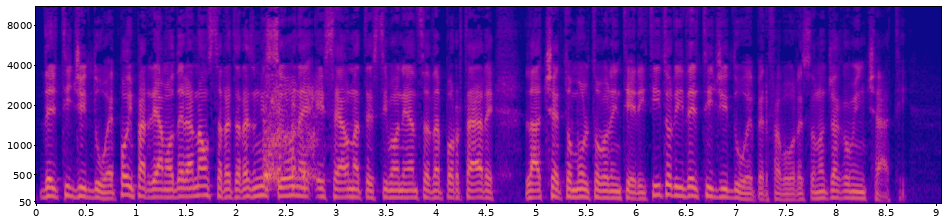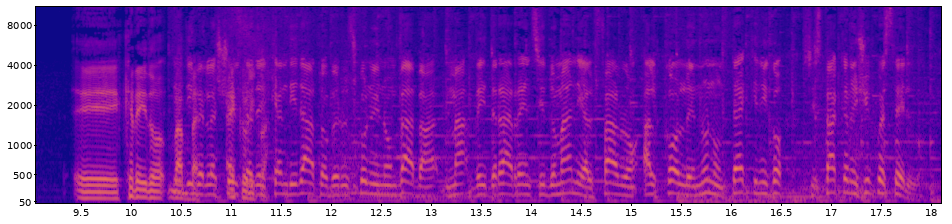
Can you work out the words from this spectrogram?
del TG2, poi parliamo della nostra trasmissione e se ha una testimonianza da portare la accetto molto volentieri. I titoli del TG2, per favore, sono già cominciati. Eh, credo, Quindi vabbè, per la scelta del qua. candidato Berlusconi non va, ma, ma vedrà Renzi domani al farlo al colle non un tecnico, si spaccano i 5 Stelle.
